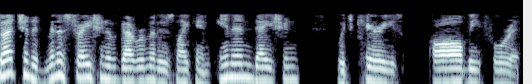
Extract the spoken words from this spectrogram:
such an administration of government is like an inundation which carries all before it.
